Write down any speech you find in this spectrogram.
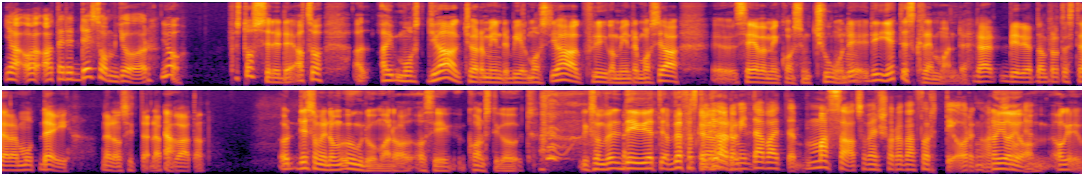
Ja, och att är det det som gör? Ja, förstås är det det. Alltså, att, att, måste jag köra mindre bil? Måste jag flyga mindre? Måste jag eh, se över min konsumtion? Det, det är jätteskrämmande. där blir det att de protesterar mot dig när de sitter där på Ja. gatan. Och det som är de ungdomar och, och ser konstiga ut. Liksom, det är ju jätte, varför ska Det det gör de inte. Det var ett massa alltså människor över 40-åringar. No, jo, jo, okej,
